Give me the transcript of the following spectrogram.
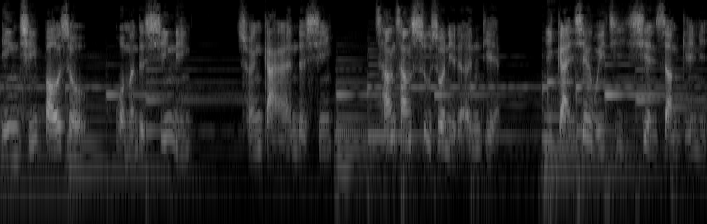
殷勤保守我们的心灵，存感恩的心，常常诉说你的恩典，以感谢为祭献上给你，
